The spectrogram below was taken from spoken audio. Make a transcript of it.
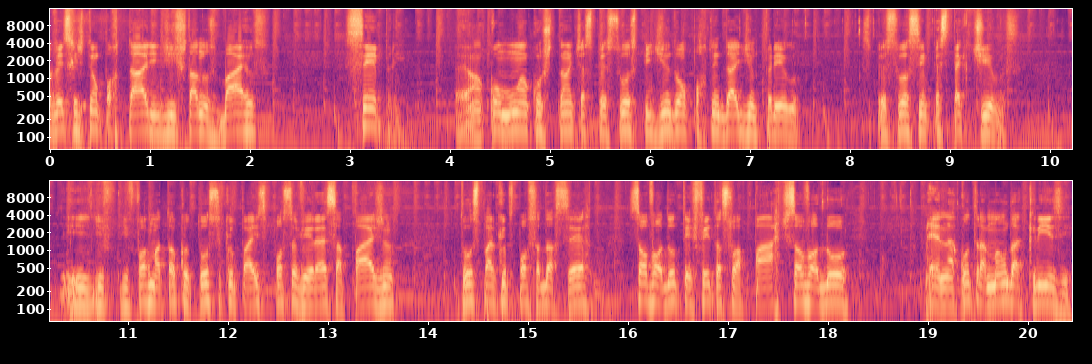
vez que a gente tem a oportunidade de estar nos bairros, sempre é uma comum, uma constante as pessoas pedindo uma oportunidade de emprego, as pessoas sem perspectivas. E de, de forma tal que eu torço que o país possa virar essa página, torço para que possa dar certo. Salvador ter feito a sua parte, Salvador, é, na contramão da crise,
